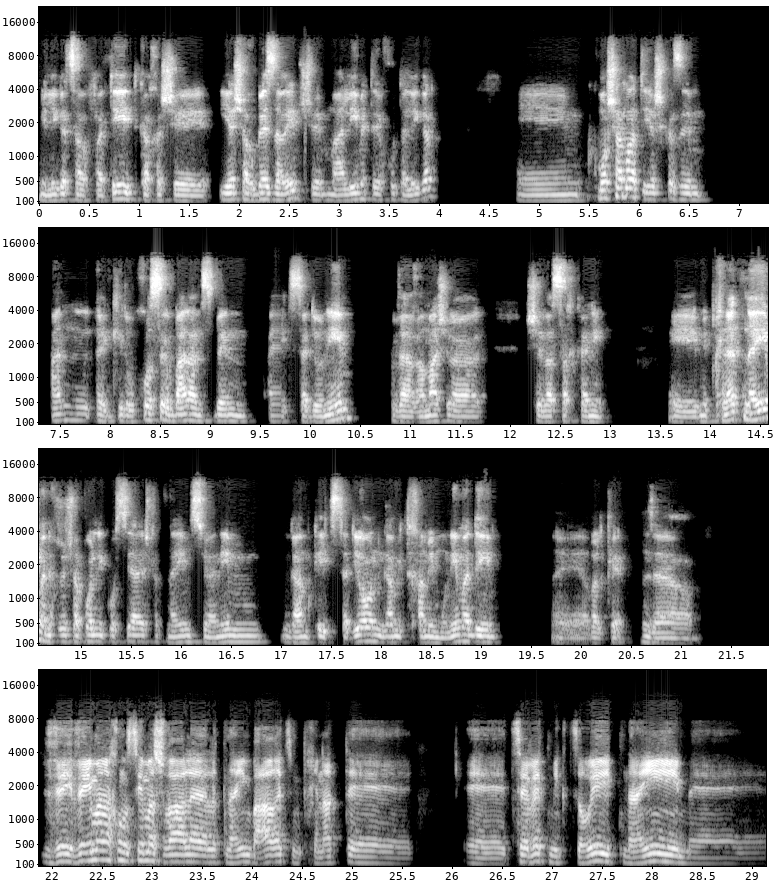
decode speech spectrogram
מליגה צרפתית, ככה שיש הרבה זרים שמעלים את איכות הליגה. כמו שאמרתי, יש כזה, כאילו, חוסר בלנס בין האצטדיונים והרמה של, של השחקנים. אה, מבחינת תנאים, אני חושב שהפועל ניקוסיה יש לה תנאים מצוינים גם כאיצטדיון, גם מתחם אימונים מדהים, אה, אבל כן, זה ה... ואם אנחנו עושים השוואה לתנאים בארץ מבחינת אה, אה, צוות מקצועי, תנאים, אה,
